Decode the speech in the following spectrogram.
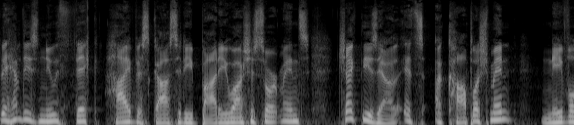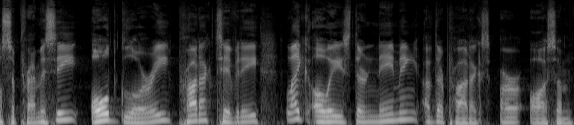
They have these new thick, high viscosity body wash assortments. Check these out. It's accomplishment, naval supremacy, old glory, productivity. Like always, their naming of their products are awesome.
